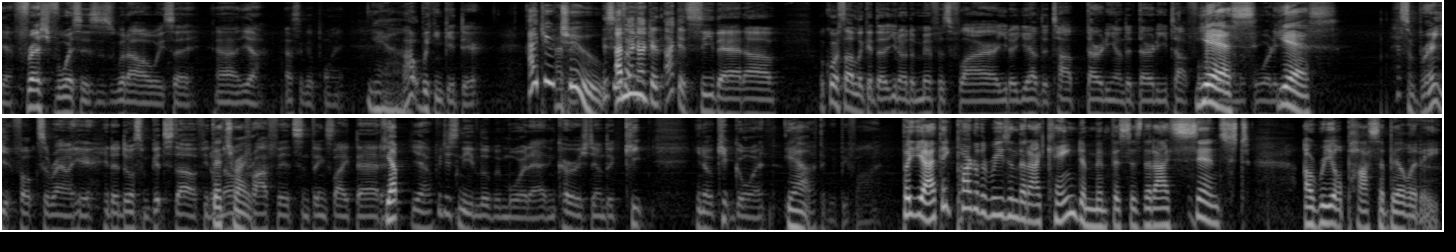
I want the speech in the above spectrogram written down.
Yeah, fresh voices is what I always say. Uh, yeah, that's a good point. Yeah, I hope we can get there. I do I do. too. It seems I mean, I could I could see that. Uh, of course, I look at the you know the Memphis Flyer. You know, you have the top thirty under thirty, top forty yes. under forty. Yes. There's some brilliant folks around here. You know, doing some good stuff. You know, That's right. nonprofits and things like that. And Yep. Yeah, we just need a little bit more of that. Encourage them to keep, you know, keep going. Yeah. I think we'd be fine. But yeah, I think part of the reason that I came to Memphis is that I sensed a real possibility.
